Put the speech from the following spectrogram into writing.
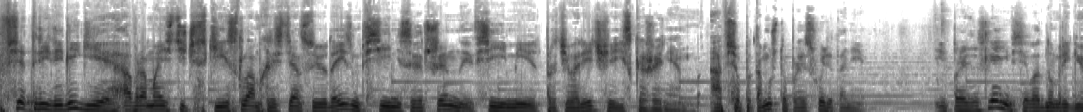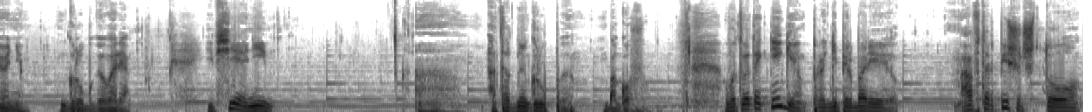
все три религии, авраамоистический ислам, христианство и иудаизм, все несовершенные, все имеют противоречия и искажения. А все потому, что происходят они. И произошли они все в одном регионе, грубо говоря. И все они а, от одной группы богов. Вот в этой книге про Гиперборею автор пишет, что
